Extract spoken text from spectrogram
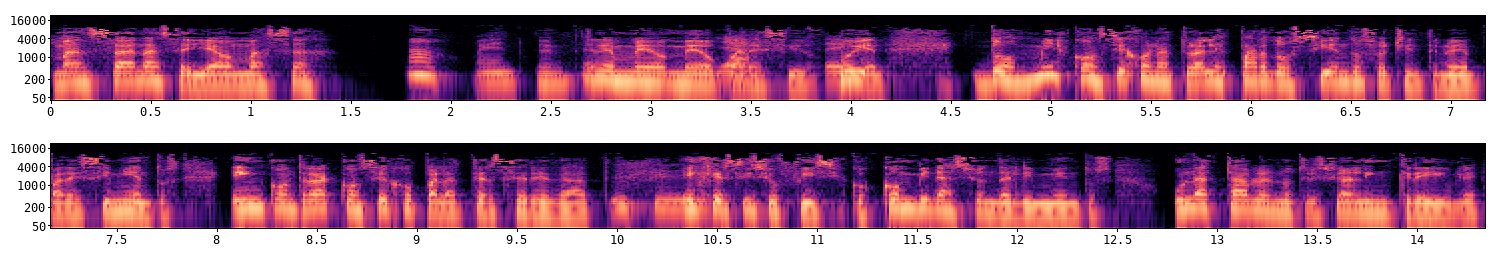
Manzana se llama masa. Ah, bueno. Es medio, medio Ya, parecido. sí. Muy bien. 2.000 consejos naturales para 289 padecimientos. Encontrar consejos para la tercera edad, ejercicio físico, combinación de alimentos, una tabla nutricional increíble.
